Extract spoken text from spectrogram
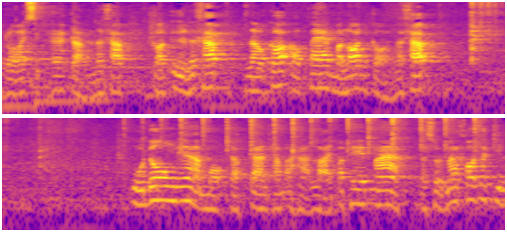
115 กรัมนะครับ ก่อนอื่นนะครับ เราก็เอาแป้งมาล่อนก่อนนะครับ อูด้งเนี่ยเหมาะกับการทำอาหารหลายประเภทมาก แต่ส่วนมากเขาจะกิน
